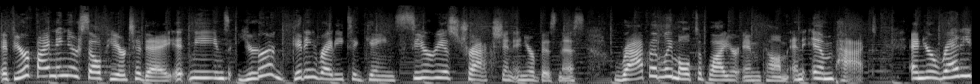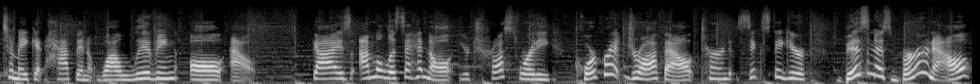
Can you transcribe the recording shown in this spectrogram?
If you're finding yourself here today, it means you're getting ready to gain serious traction in your business, rapidly multiply your income and impact, and you're ready to make it happen while living all out. Guys, I'm Melissa Henault, your trustworthy corporate dropout turned six figure business burnout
